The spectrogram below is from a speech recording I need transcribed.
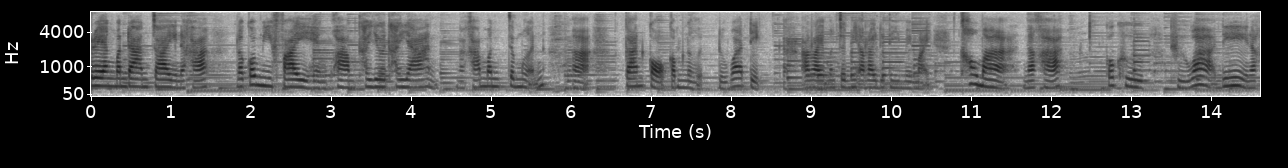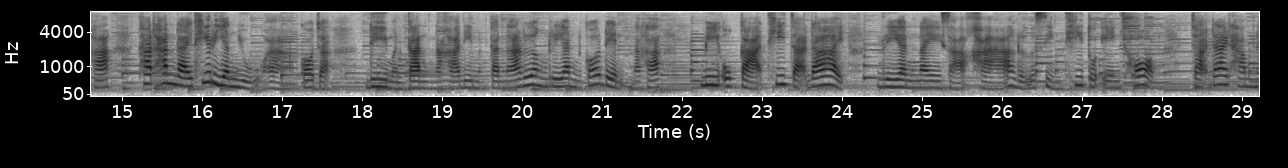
แรงบันดาลใจนะคะ แล้วก็มีไฟแห่งความทะเยอทะยานนะคะ มันจะเหมือนอการก่อกำเนิดหรือว่าเด็กอะไรมันจะมีอะไรดีๆ ใหม่ ๆ เข้ามานะคะ ก็คือถือว่าดีนะคะ ถ้าท่านใดที่เรียนอยู่ก็จะ ดีเหมือนกันนะคะ ดีเหมือนกันนะเรื่องเรียนก็เด่นนะคะ มีโอกาสที่จะได้เรียนในสาขาหรือสิ่งที่ตัวเองชอบ จะได้ทำใน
